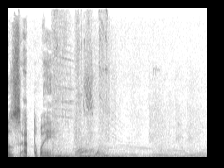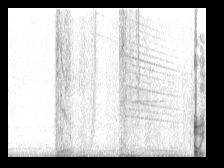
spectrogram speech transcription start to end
At the way. Oh wait.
